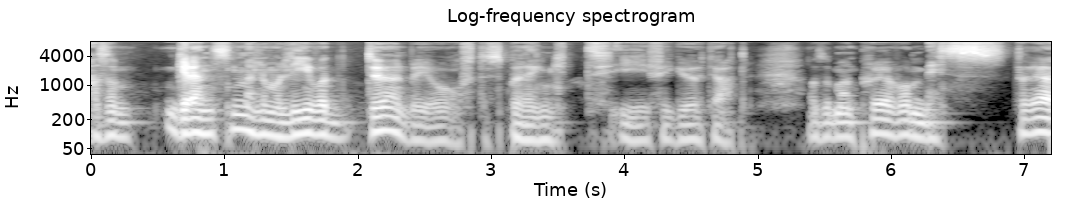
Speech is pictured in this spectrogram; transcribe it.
Altså, grensen mellom liv og død blir jo ofte sprengt i figurteater. Altså man prøver å mestre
